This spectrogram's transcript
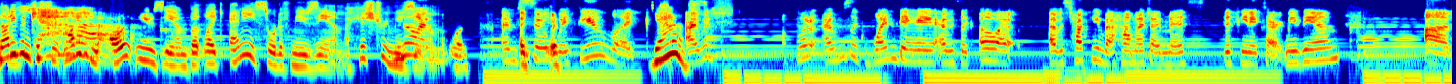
not even just a- not even an art museum but like any sort of museum a history No, museum I'm- or I'm a- so a- with you. Like yeah, I was, what I was like one day I was like, oh, I, I was talking about how much I miss the Phoenix Art Museum. Um,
